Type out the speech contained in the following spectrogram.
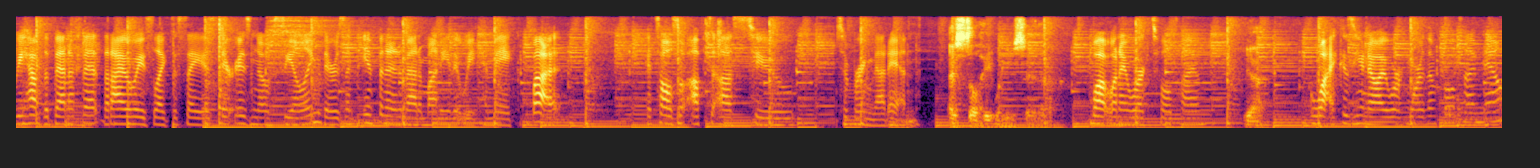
We have the benefit that I always like to say is there is no ceiling. There's an infinite amount of money that we can make, but it's also up to us to to bring that in. I still hate when you say that. What when I worked full time? Yeah. Why? Because you know I work more than full time now?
